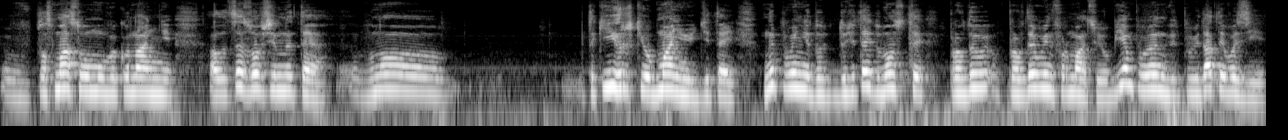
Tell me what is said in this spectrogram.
в пластмасовому виконанні, але це зовсім не те. Воно такі іграшки обманюють дітей. Вони повинні до, до дітей доносити правдиву, правдиву інформацію. Об'єм повинен відповідати вазі.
